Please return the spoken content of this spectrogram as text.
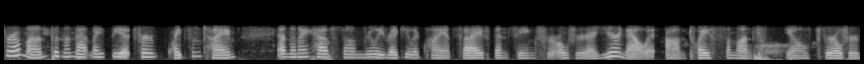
for a month, and then that might be it for quite some time. And then I have some really regular clients that I've been seeing for over a year now, um, twice a month, you know, for over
